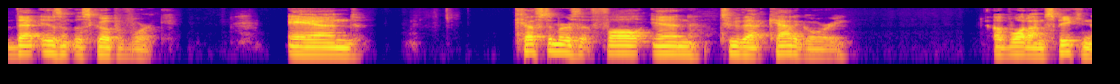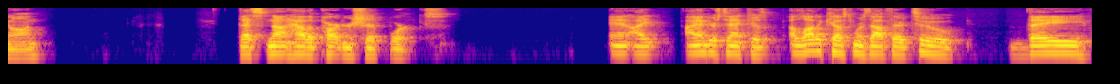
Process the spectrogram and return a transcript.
That isn't the scope of work. And customers that fall into that category of what I'm speaking on, that's not how the partnership works. And I I understand because a lot of customers out there too, they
